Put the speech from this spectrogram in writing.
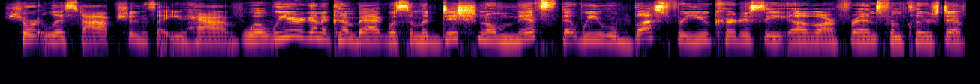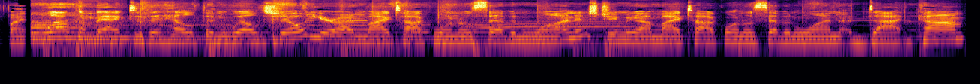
short list options that you have Well, we are going to come back with some additional myths that we will bust for you, courtesy of our friends from ClearStep Finance. Welcome back to the Health and Wealth Show here on My Talk 1071 and streaming on MyTalk1071.com.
